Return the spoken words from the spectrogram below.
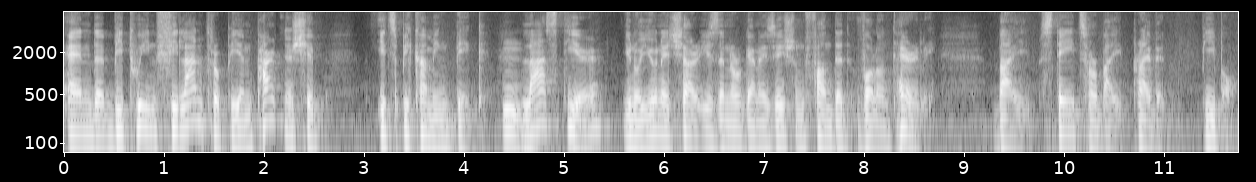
And uh, between philanthropy and partnership, it's becoming big. Last year, you know, UNHCR is an organization funded voluntarily by states or by private people.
